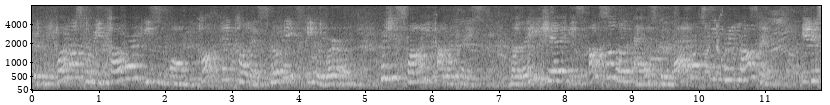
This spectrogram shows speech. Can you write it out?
The Petronas we covered is among the top 10 tallest buildings in the world, which is found in our place. Malaysia is also known as the land of secret mountain. It is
